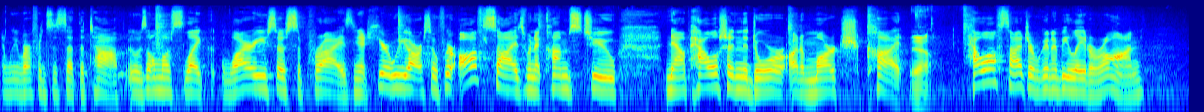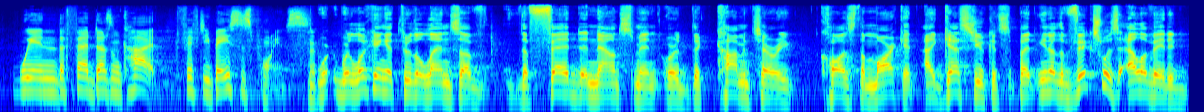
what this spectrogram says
and we referenced this at the top. It was almost like, why are you so surprised? And yet here we are. So if we're offsides when it comes to now Powell shutting the door on a March cut, Yeah. how offsides are we going to be later on when the Fed doesn't cut 50 basis points? We're we're looking at through the lens of the Fed announcement or the commentary caused the market. I guess you could, but you know, the VIX was elevated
